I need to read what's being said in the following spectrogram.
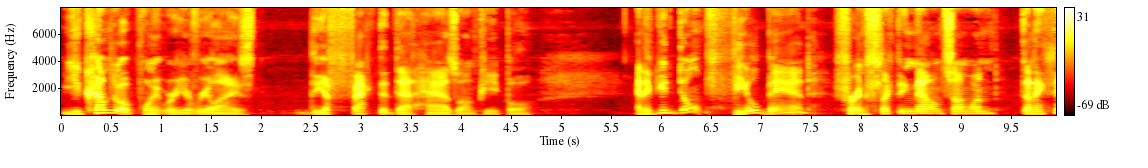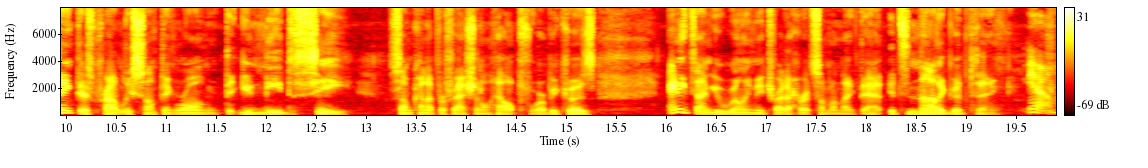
you come to a point where you realize the effect that that has on people. And if you don't feel bad for inflicting that on someone, then I think there's probably something wrong that you need to see some kind of professional help for because anytime you willingly try to hurt someone like that, it's not a good thing. Yeah.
